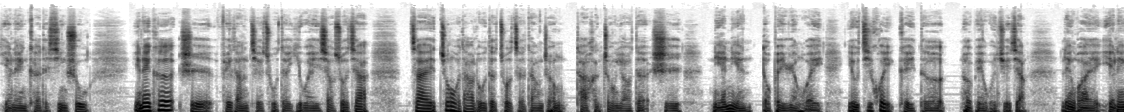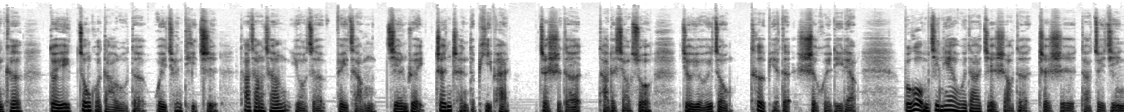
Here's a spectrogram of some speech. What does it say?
阎连科的新书。阎连科是非常杰出的一位小说家，在中国大陆的作者当中，他很重要的是年年都被认为有机会可以得诺贝尔文学奖。另外，阎连科对于中国大陆的威权体制，他常常有着非常尖锐、真诚的批判，这使得他的小说就有一种特别的社会力量。不过，我们今天要为大家介绍的，这是他最近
